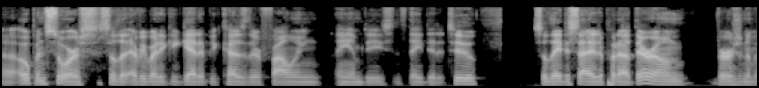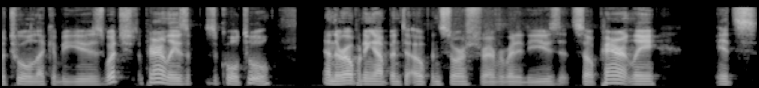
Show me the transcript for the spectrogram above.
uh, open source so that everybody could get it because they're following AMD since they did it too. So they decided to put out their own version of a tool that could be used, which apparently is a, is a cool tool, and they're opening up into open source for everybody to use it. So apparently, it's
